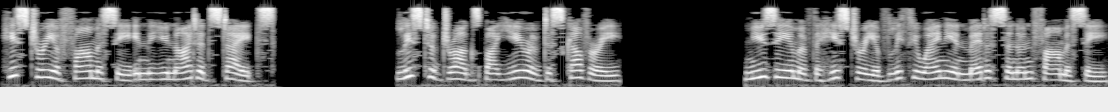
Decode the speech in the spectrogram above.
History of pharmacy in the United States. List of drugs by year of discovery. Museum of the History of Lithuanian Medicine and Pharmacy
